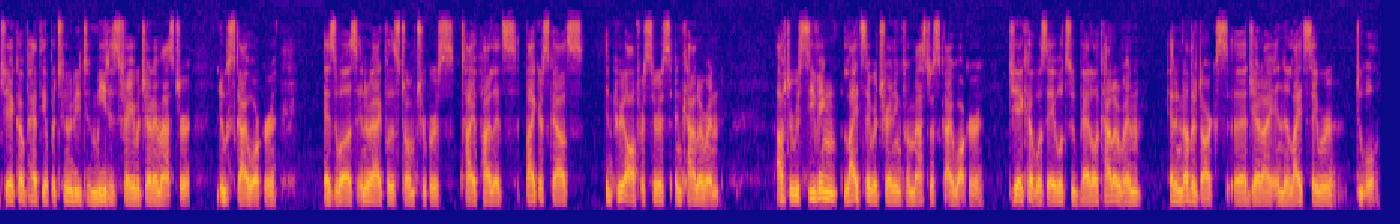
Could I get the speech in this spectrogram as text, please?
Jacob had the opportunity to meet his favorite Jedi Master, Luke Skywalker, as well as interact with the stormtroopers, TIE pilots, biker scouts, Imperial officers, and Kylo Ren. After receiving lightsaber training from Master Skywalker, Jacob was able to battle Kylo Ren and another Dark uh, Jedi in a lightsaber duel.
